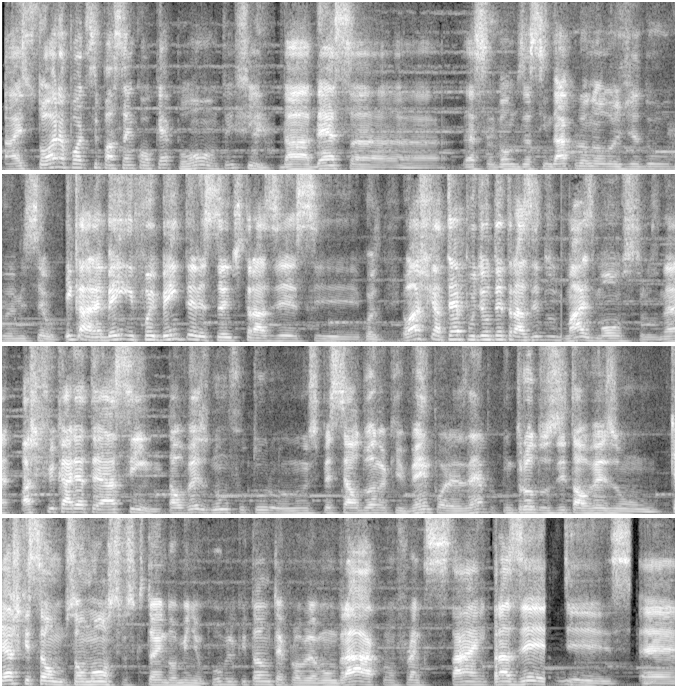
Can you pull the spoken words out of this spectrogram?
a história pode se passar em qualquer ponto, enfim, da, dessa, dessa, vamos dizer assim, da cronologia do, do MCU. E, cara, é bem, foi bem interessante trazer esse coisa. Eu acho que até podiam ter trazido mais monstros, né? Acho que ficaria até assim, talvez num futuro, num especial do ano que vem, por exemplo, introduzir talvez um. Que acho que são, são monstros que estão em domínio público, então não tem problema. Um Drácula, um Frankenstein, trazer esses. é,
